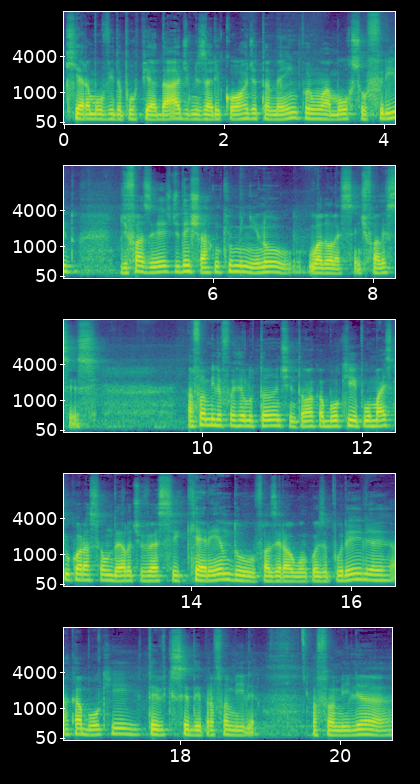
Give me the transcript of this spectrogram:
que era movida por piedade, misericórdia também, por um amor sofrido, de fazer, de deixar com que o menino, o adolescente, falecesse. A família foi relutante, então acabou que, por mais que o coração dela tivesse querendo fazer alguma coisa por ele, acabou que teve que ceder para a família. A família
